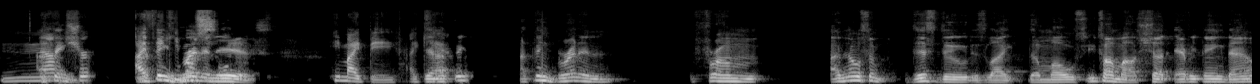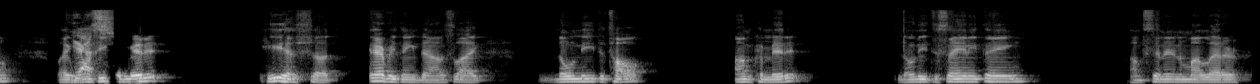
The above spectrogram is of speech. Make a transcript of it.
not think- sure. I, I, think, he Brenan is. he might be. I Yeah, I think I think Brenan from I know some this dude is like the most you talking about shut everything down. Like once he Yes. committed, he has shut everything down. It's like no need to talk. I'm committed. No need to say anything. I'm sending him my letter,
